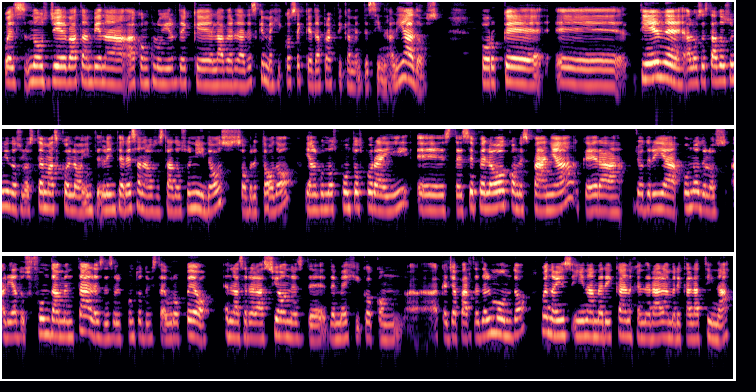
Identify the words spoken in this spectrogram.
pues nos lleva también a concluir de que la verdad es que México se queda prácticamente sin aliados porque eh, tiene a los Estados Unidos los temas que le interesan a los Estados Unidos, sobre todo, y algunos puntos por ahí. Este, se peleó con España, que era, yo diría, uno de los aliados fundamentales desde el punto de vista europeo en las relaciones de, México con aquella parte del mundo. Bueno, y, en América en general, América Latina,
